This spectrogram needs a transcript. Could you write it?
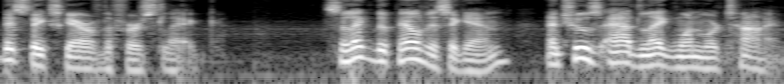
This takes care of the first leg. Select the pelvis again and choose Add Leg one more time.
